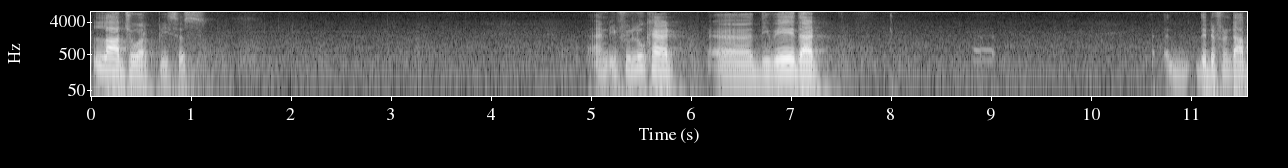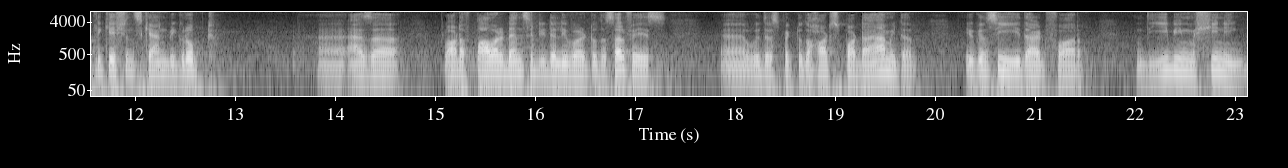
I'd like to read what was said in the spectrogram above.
large work pieces. And if you look at uh, the way that the different applications can be grouped uh, as a plot of power density delivered to the surface uh, with respect to the hot spot diameter. You can see that for the e beam machining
